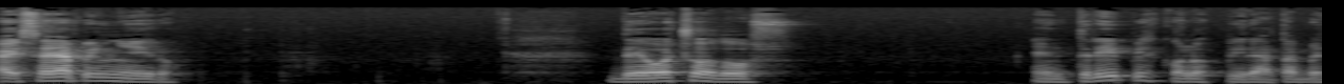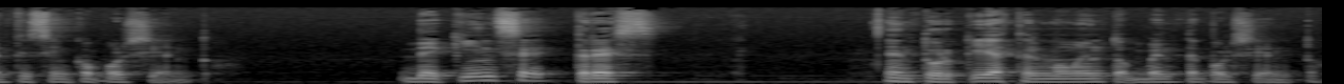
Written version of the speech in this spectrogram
Isaiah Piñeiro. De 8-2. En triples con los Piratas, 25%. De 15-3. En Turquía hasta el momento, 20%.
